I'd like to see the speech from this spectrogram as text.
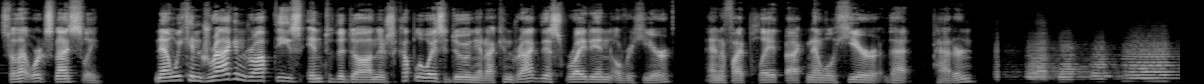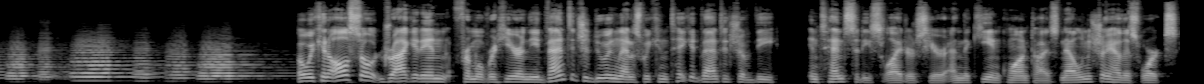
So that works nicely. Now we can drag and drop these into the DAW, and there's a couple of ways of doing it. I can drag this right in over here, and if I play it back now, we'll hear that pattern. But we can also drag it in from over here. And the advantage of doing that is we can take advantage of the intensity sliders here and the key and quantize. Now, let me show you how this works.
